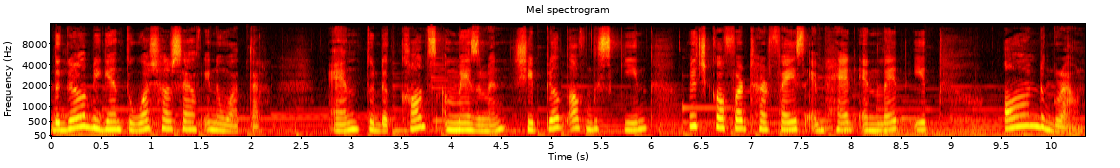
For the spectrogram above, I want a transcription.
The girl began to wash herself in the water, and to the count's amazement, she peeled off the skin which covered her face and head and laid it on the ground,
